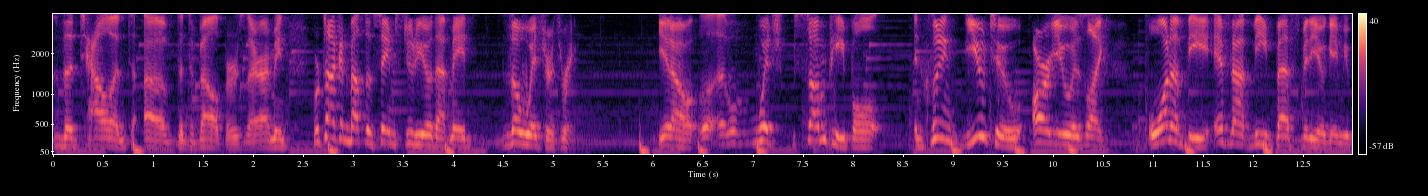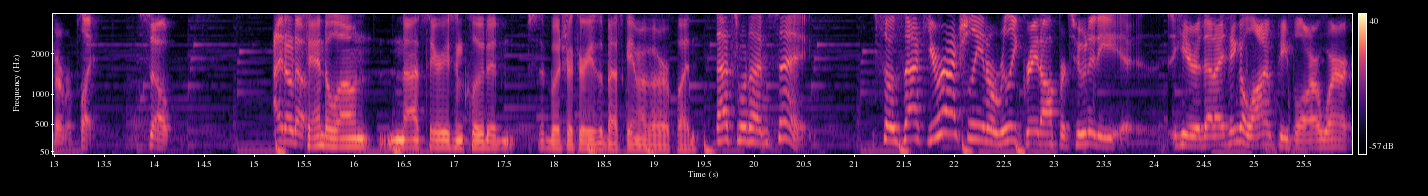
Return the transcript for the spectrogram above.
the talent of the developers there. I mean, we're talking about the same studio that made The Witcher 3. You know, uh, which some people, including you two, argue is like one of the, if not the best video game you've ever played. So, I don't know. Standalone, not series included. Witcher Three is the best game I've ever played. That's what I'm saying. So, Zach, you're actually in a really great opportunity. here that I think a lot of people are, where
